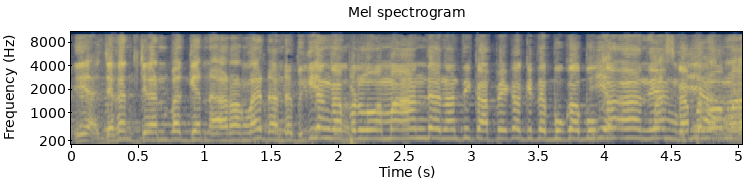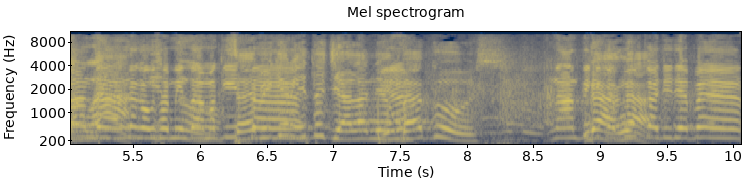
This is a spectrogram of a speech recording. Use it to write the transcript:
Iya, jangan jangan bagian orang lain Anda begitu. Kita nggak perlu sama Anda nanti KPK kita buka-bukaan Iya, ya, nggak iya, perlu sama Anda. Anda nggak usah Gitu. minta sama kita. Saya pikir itu jalan yang Ya. bagus. Nanti Enggak, kita buka enggak. di DPR.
